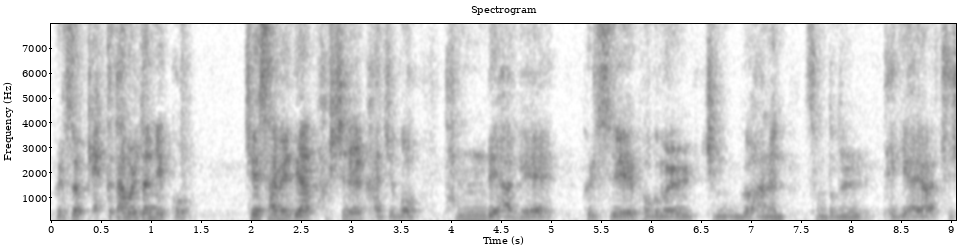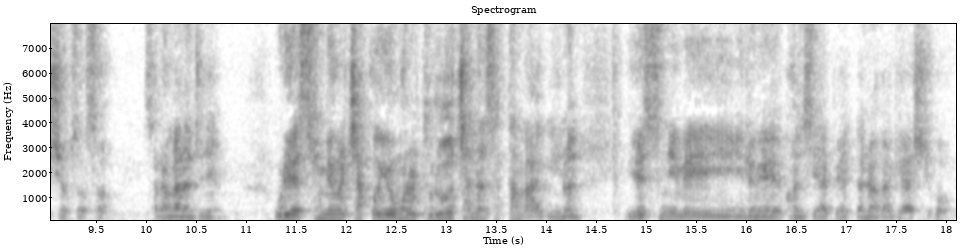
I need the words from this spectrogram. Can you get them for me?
그래서 깨끗함을 덧입고 제3에 대한 확신을 가지고 담대하게 그리스도의 복음을 증거하는 성도들 되게 하여 주시옵소서. 사랑하는 주님, 우리의 생명을 찾고 영혼을 두루 찾는 사탄 마귀는 예수님의 이름의 권세 앞에 떠나가게 하시고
